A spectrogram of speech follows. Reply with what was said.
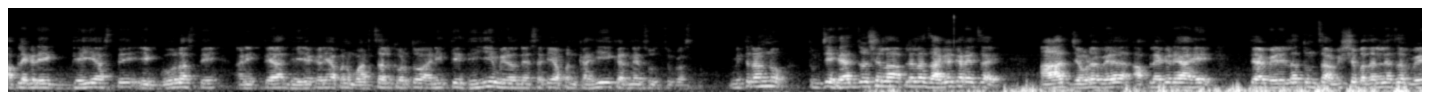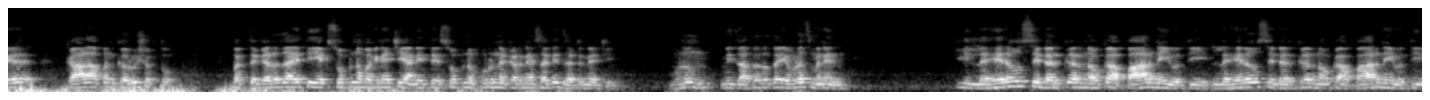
आपल्याकडे एक ध्येय असते एक गोल असते आणि त्या ध्येयाकडे आपण वाटचाल करतो आणि ते ध्येय मिळवण्यासाठी आपण काहीही करण्यास उत्सुक असतो. मित्रांनो तुमच्या ह्याच जोशाला आपल्याला जागा करायचं आहे. आज जेवढा वेळ आपल्याकडे आहे त्या वेळेला तुमचं आयुष्य बदलण्याचा वेळ काळ आपण करू शकतो. फक्त गरज आहे ती एक स्वप्न बघण्याची आणि ते स्वप्न पूर्ण करण्यासाठी झटण्याची. म्हणून मी जाता जाता एवढंच म्हणेन कि लहरों से डरकर नौका पार नहीं होती. लहरों से डरकर नौका पार नहीं होती.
